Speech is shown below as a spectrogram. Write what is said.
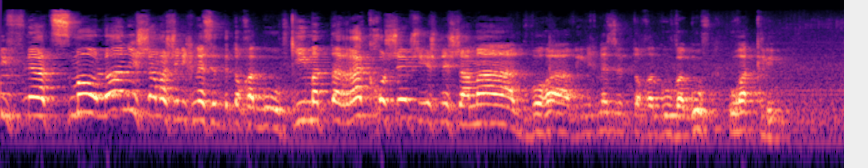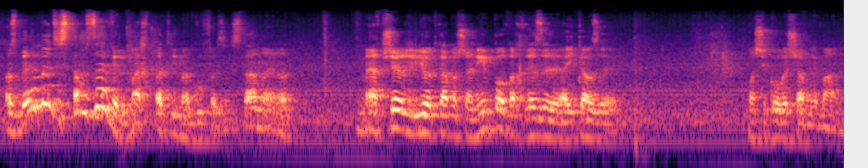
בפני עצמו, לא הנשמה שנכנסת בתוך הגוף. כי אם אתה רק חושב שיש נשמה גבוהה והיא נכנסת בתוך הגוף, הגוף הוא רק כלי. אז באמת זה סתם זבל, מה אכפת לי מהגוף הזה? סתם מאפשר לי להיות כמה שנים פה, ואחרי זה העיקר זה מה שקורה שם למעלה.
